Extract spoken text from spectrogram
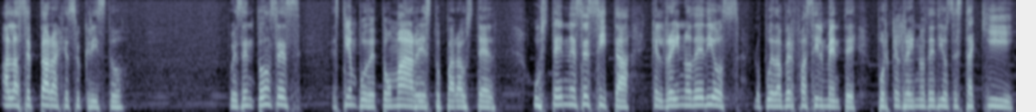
al aceptar a Jesucristo? Pues entonces es tiempo de tomar esto para usted. Usted necesita que el reino de Dios lo pueda ver fácilmente porque el reino de Dios está aquí,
